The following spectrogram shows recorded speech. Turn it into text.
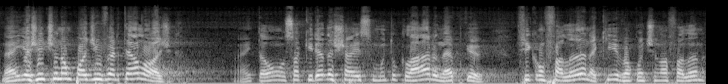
né? e a gente não pode inverter a lógica. Né? Então, eu só queria deixar isso muito claro, né? Porque ficam falando aqui, vão continuar falando.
